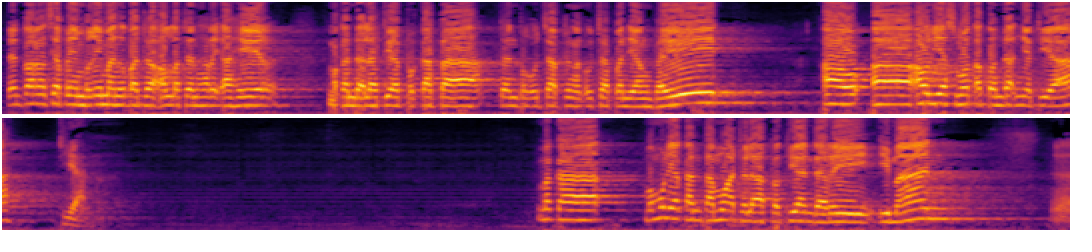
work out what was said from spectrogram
Dan barang siapa yang beriman kepada Allah dan hari akhir, maka hendaklah dia berkata dan berucap dengan ucapan yang baik. Au uh, atau hendaknya dia diam. Maka memuliakan tamu adalah bagian dari iman. Ya,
